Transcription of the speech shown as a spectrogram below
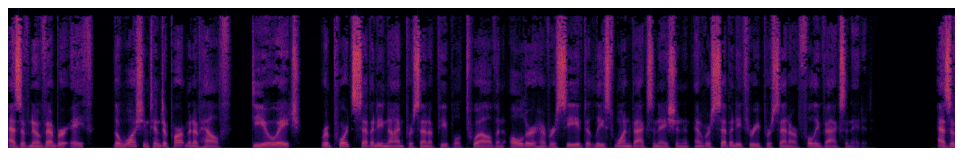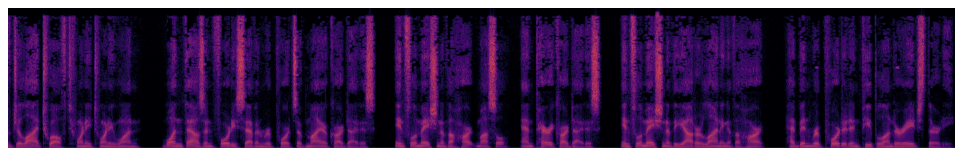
As of November 8, the Washington Department of Health, DOH, reports 79% of people 12 and older have received at least one vaccination and over 73% are fully vaccinated. As of July 12, 2021, 1,047 reports of myocarditis, inflammation of the heart muscle, and pericarditis, inflammation of the outer lining of the heart, had been reported in people under age 30,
